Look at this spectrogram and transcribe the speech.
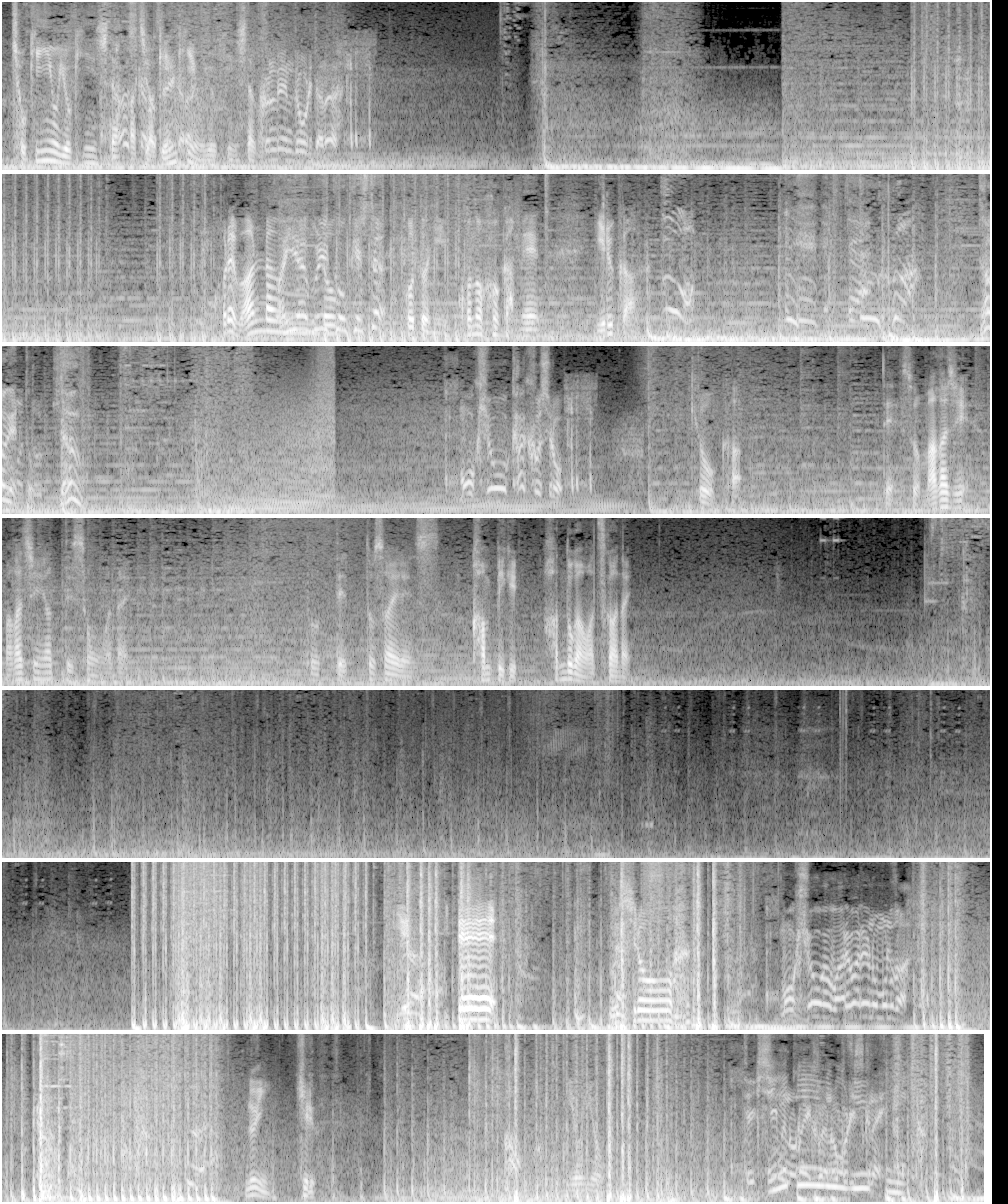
貯金を預金した。あ違う現金を預金したか。訓練通りだな。これワンラウンドごとにこの画面いるか？ターゲットダウン目標を確保しろ。強化。でそうマガジンマガジンあって損はない。とデッドサイレンス。完璧。ハンドガンは使わないいえいてー後ろ目標は我々のものだ。ルインキル44敵チームのライフは残り少ない。10つ目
